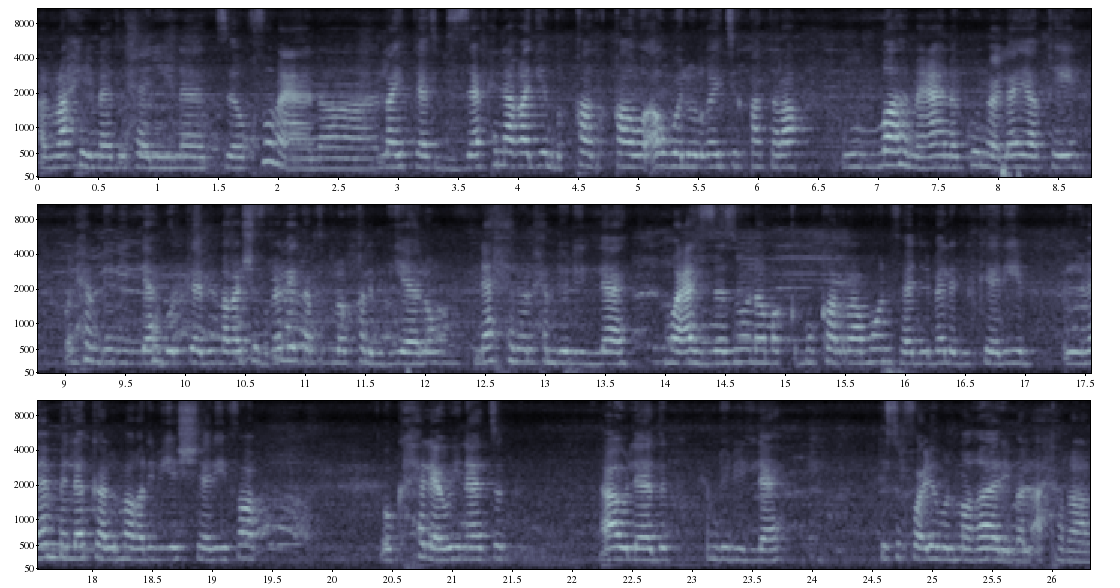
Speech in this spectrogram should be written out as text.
الرحيمات الحنينات وقفوا معنا لايكات بزاف. حنا غاديين دقة دقة وأول لغايتي قطرة. والله معانا كونوا على يقين. والحمد لله بركابي ما غيشوف غير اللي له القلب ديالو. نحن الحمد لله معززون مكرمون في هذا البلد الكريم المملكة المغربية الشريفة. وكحل عويناتك أولادك. الحمد لله. كيصرفوا عليهم المغاربة الأحرار.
